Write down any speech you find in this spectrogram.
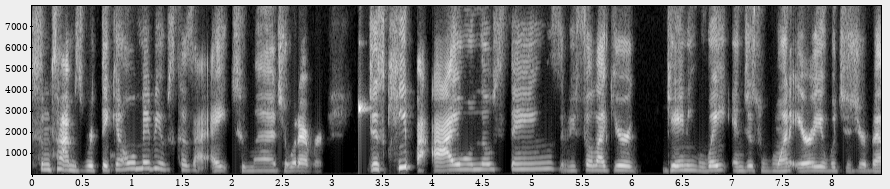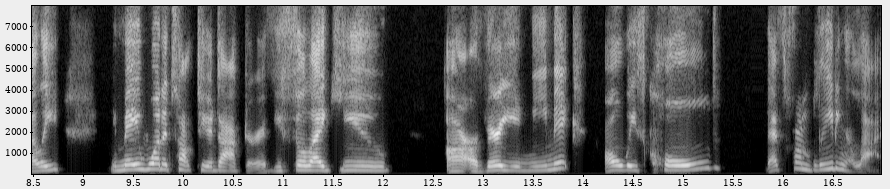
sometimes we're thinking, oh, maybe it was because I ate too much or whatever just keep an eye on those things. If you feel like you're gaining weight in just one area, which is your belly, you may want to talk to your doctor. If you feel like you are, are very anemic, always cold, that's from bleeding a lot.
